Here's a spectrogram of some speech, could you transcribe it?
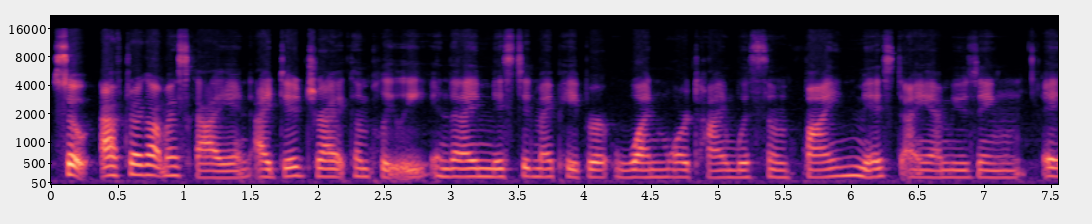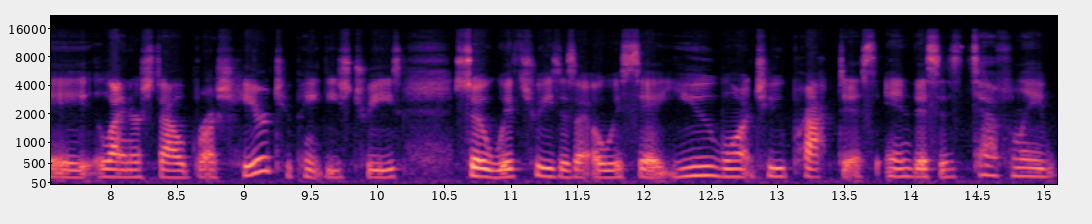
So after I got my sky in, I did dry it completely and then I misted my paper one more time with some fine mist. I am using a liner style brush here to paint these trees. So with trees, as I always say, you want to practice and this is definitely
